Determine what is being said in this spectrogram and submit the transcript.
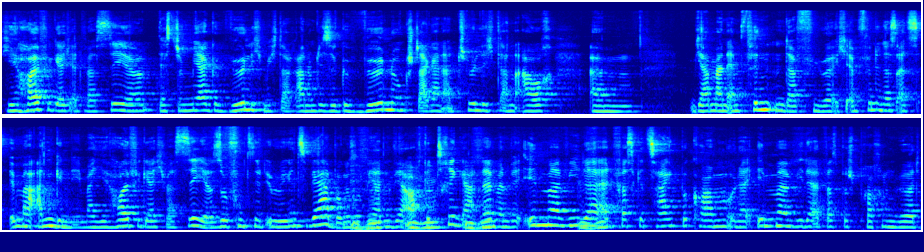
je häufiger ich etwas sehe, desto mehr gewöhne ich mich daran und diese Gewöhnung steigert natürlich dann auch ähm, ja, mein Empfinden dafür. Ich empfinde das als immer angenehmer, je häufiger ich was sehe. So funktioniert übrigens Werbung. So mhm. werden wir auch mhm. getriggert. Ne? Mhm. Wenn wir immer wieder mhm. etwas gezeigt bekommen oder immer wieder etwas besprochen wird,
